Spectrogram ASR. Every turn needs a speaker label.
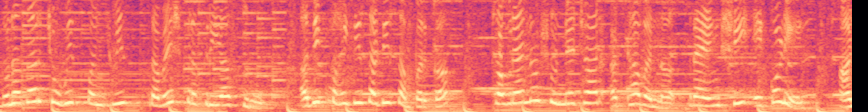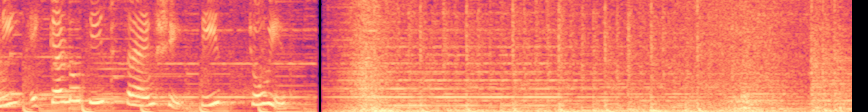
Speaker 1: दोन हजार चोवीस पंचवीस प्रवेश प्रक्रिया सुरू. अधिक माहितीसाठी संपर्क चौऱ्याण्णव शून्य चार अठ्ठावन्न त्र्याऐंशी एकोणीस आणि एक्क्याण्णव तीस त्र्याऐंशी तीस चोवीस.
